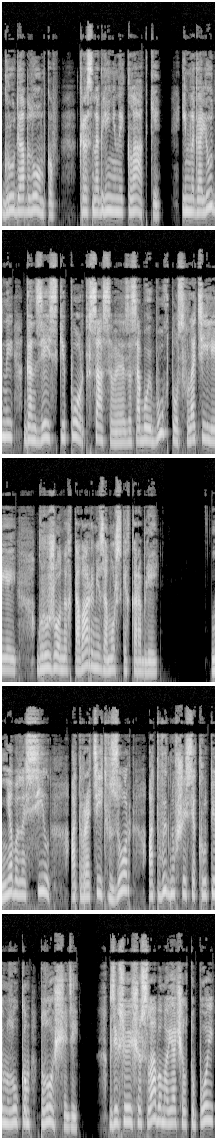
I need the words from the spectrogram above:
груды обломков красноглиняной кладки и многолюдный Ганзейский порт, всасывая за собой бухту с флотилией груженных товарами заморских кораблей. Не было сил отвратить взор от выгнувшейся крутым луком площади, где все еще слабо маячил тупой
